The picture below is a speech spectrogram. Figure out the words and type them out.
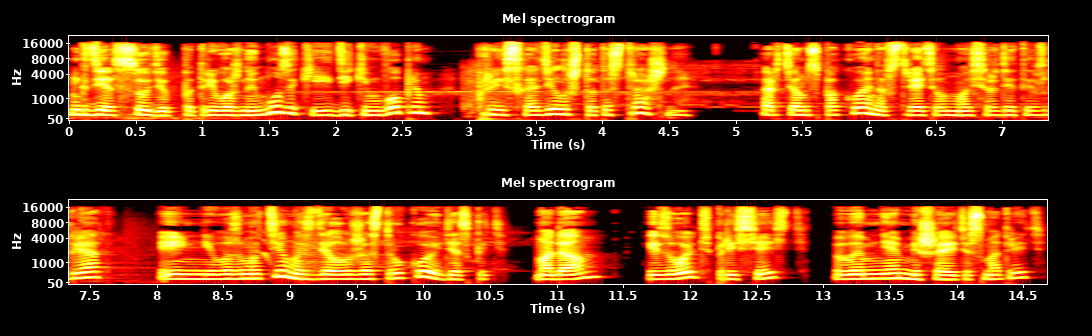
где, судя по тревожной музыке и диким воплям, происходило что-то страшное. Артем спокойно встретил мой сердитый взгляд и невозмутимо сделал жест рукой, дескать, «Мадам, извольте присесть, вы мне мешаете смотреть».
